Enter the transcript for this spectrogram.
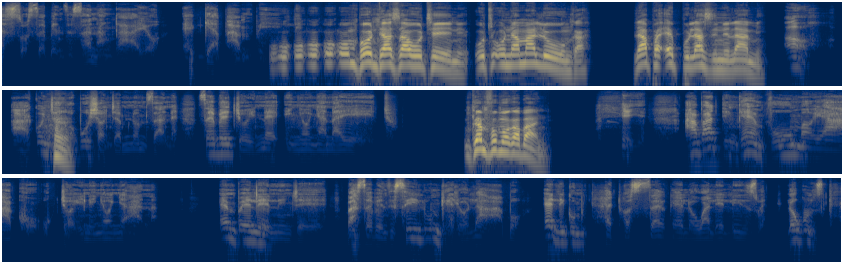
esizosebenzisana ngayo ekuya phambili. Umbondaza uthini? Uthi unamalunga lapha ebhulazini lami. Oh, akunjengobusho nje mnumzane, sebejoyine inyonyana yethu. Ngemvumo kabani? Abadinge imvumo yakho ukujoyina inyonyana. Empeleni nje basebenzisa ilungelo labo elikumthetho sekelo walelizwe lokuzikhethela.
